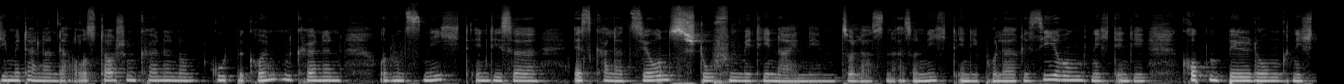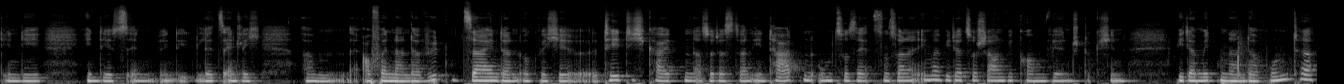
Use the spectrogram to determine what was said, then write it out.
die miteinander austauschen können und gut begründen können und uns nicht in diese Eskalationsstufen mit hineinnehmen zu lassen. Also nicht in die Polarisierung, nicht in die Gruppenbildung, nicht in die, in das, in, in die letztendlich ähm, aufeinander wütend sein, dann irgendwelche äh, Tätigkeiten, also das dann in Taten umzusetzen, sondern immer wieder zu schauen, wie kommen wir ein Stückchen wieder miteinander runter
